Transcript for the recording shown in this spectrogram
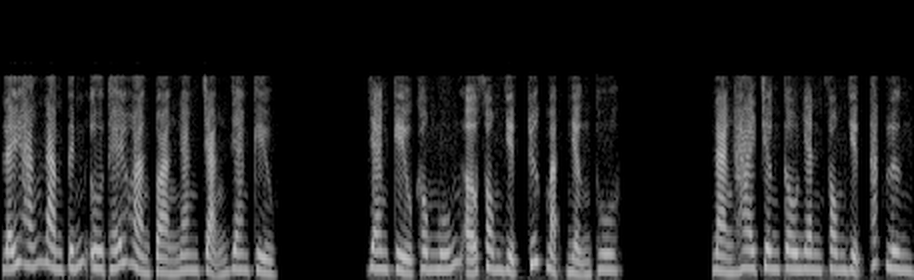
lấy hắn nam tính ưu thế hoàn toàn ngăn chặn Giang Kiều. Giang Kiều không muốn ở phong dịch trước mặt nhận thua. Nàng hai chân câu nhanh phong dịch thắt lưng,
